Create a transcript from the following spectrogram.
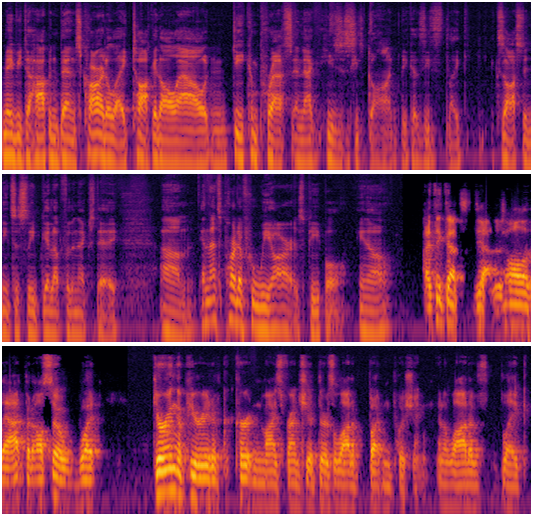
maybe to hop in Ben's car to like talk it all out and decompress, and that he's he's gone because he's like exhausted, needs to sleep, get up for the next day, um, and that's part of who we are as people, you know. I think that's yeah. There's all of that, but also what during a period of Kurt and my friendship, there's a lot of button pushing and a lot of like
